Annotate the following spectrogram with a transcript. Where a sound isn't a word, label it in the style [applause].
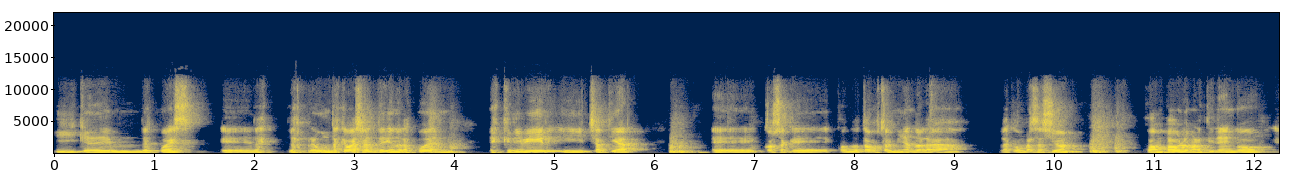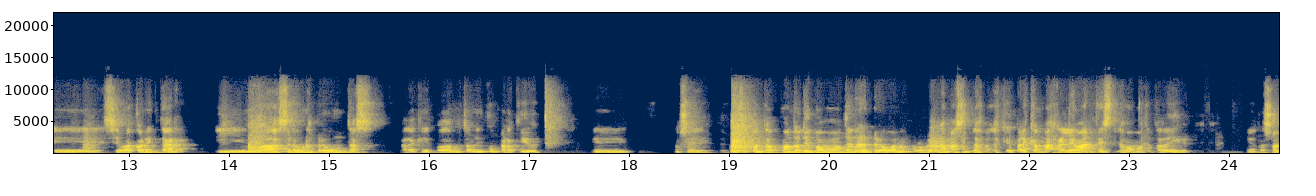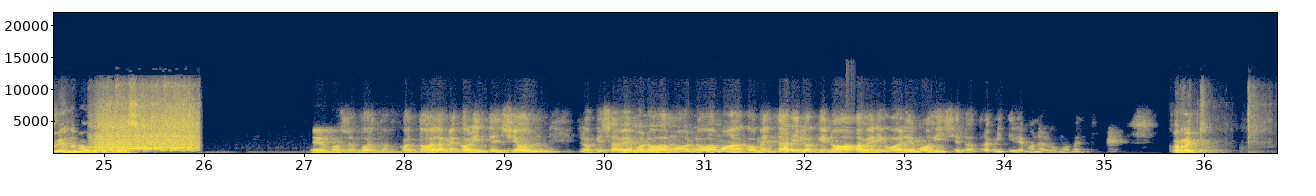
y que mm, después eh, las, las, preguntas que vayan teniendo las pueden escribir y chatear, cosa que cuando estamos terminando la, la conversación, Juan Pablo Martinengo eh, se va a conectar y nos va a hacer algunas preguntas para que podamos también compartir. Eh, no sé, cuánto, cuánto, tiempo vamos a tener, pero bueno, por lo menos las, más, las, que parezcan más relevantes las vamos a tratar de ir eh, resolviendo, Mauro. ¿Qué te parece? por supuesto, con toda la mejor intención, lo que sabemos lo vamos, lo vamos a comentar y lo que no averiguaremos y se lo transmitiremos en algún momento. Correcto.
